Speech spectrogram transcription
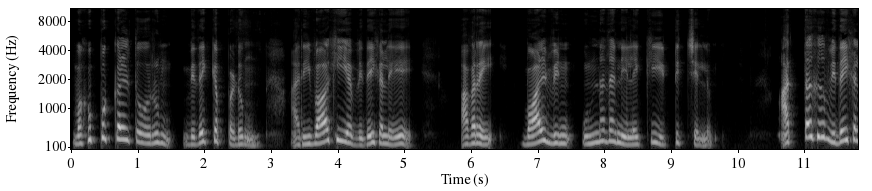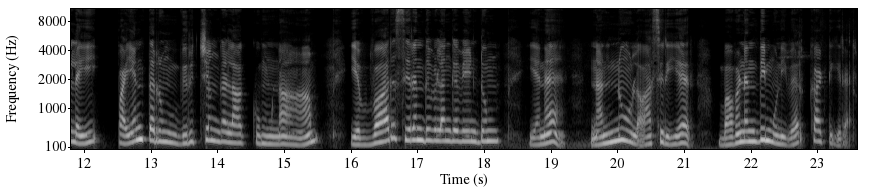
வகுப்புக்கள் தோறும் விதைக்கப்படும் அறிவாகிய விதைகளே அவரை வாழ்வின் உன்னத நிலைக்கு இட்டுச் செல்லும். அத்தகு விதைகளை பயன் தரும் விருச்சங்களாக்கும் நாம் எவ்வாறு சிறந்து விளங்க வேண்டும் என நன்னூல் ஆசிரியர் பவனந்தி முனிவர் காட்டுகிறார்.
